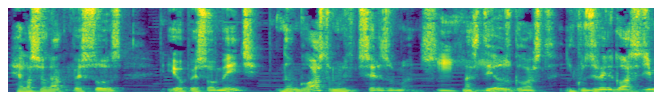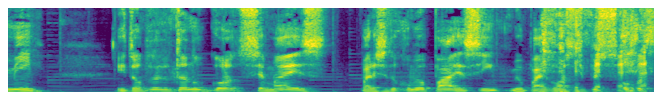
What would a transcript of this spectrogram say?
relacionar com pessoas. Eu, pessoalmente, não gosto muito de seres humanos, Uhum. mas Deus gosta. Inclusive, Ele gosta de mim. Então, eu tô tentando ser mais parecido com meu pai, assim. Meu pai gosta de pessoas.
